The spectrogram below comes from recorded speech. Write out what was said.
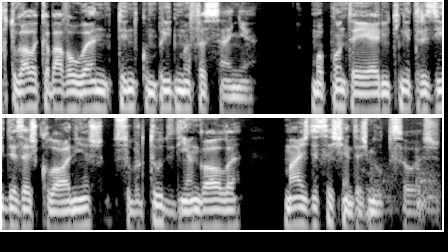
Portugal acabava o ano tendo cumprido uma façanha. Uma ponte aéreo tinha trazido das ex-colónias, sobretudo de Angola, mais de 600 mil pessoas.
